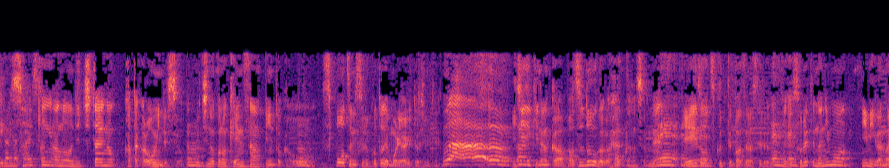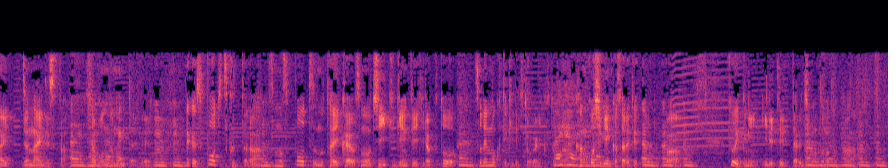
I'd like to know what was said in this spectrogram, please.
依頼だったんで最すか？近あの自治体の方から多いんですよ、ううんちのこの県産品とかをうん。スポーツにすることで盛り上げてほしいみたいな、うわーうん一時期なんかバズ動画が流行ったんですよね、ええええ映像を作ってバズらせる、ええだけどそれって何も意味がないじゃないですか、ええシャボン玉みたいで、うんうん。だけどスポーツ作ったら、うん。そのスポーツの大会をその地域限定で開くと、うん。それ目的で人が行くとか、観光資源化されてたりとか、うんうんうん教育に入れていったり地元のとか、うんうんうんうんうん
